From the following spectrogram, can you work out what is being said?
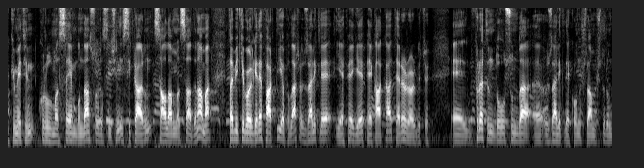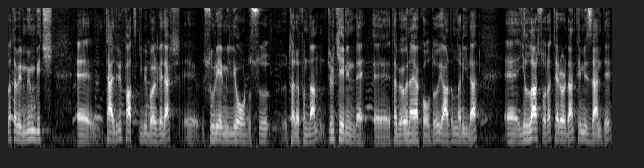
hükümetin kurulması hem bundan sonrası için istikrarın sağlanması adına ama tabii ki bölgede farklı yapılar özellikle YPG, PKK terör örgütü e, Fırat'ın doğusunda e, özellikle konuşlanmış durumda. Tabii Münbiç, e, Tel Rifat gibi bölgeler e, Suriye Milli Ordusu tarafından Türkiye'nin de tabii ön ayak olduğu yardımlarıyla yıllar sonra terörden temizlendi.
